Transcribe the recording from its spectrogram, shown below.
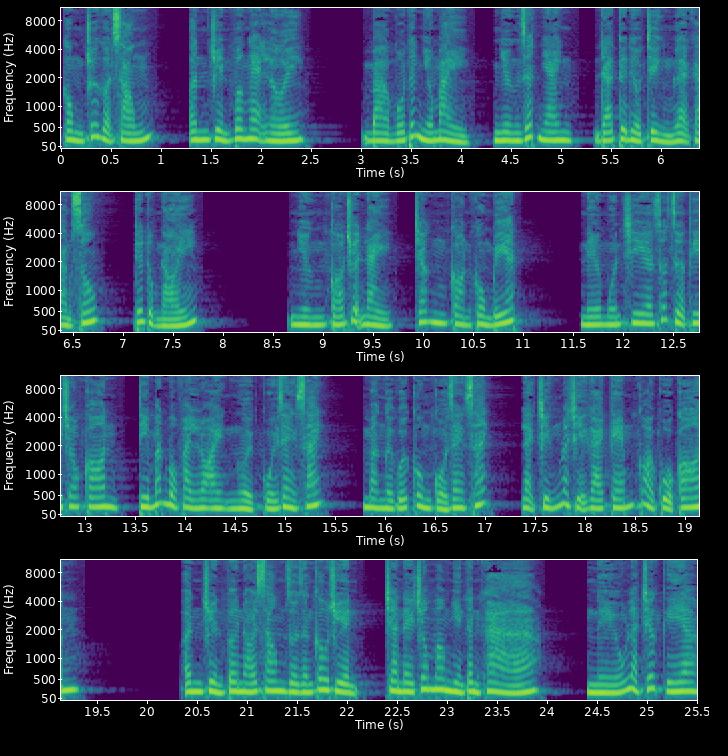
không chút gợn sóng, ân truyền vương nghẹn lời. Bà vô thức nhíu mày, nhưng rất nhanh đã tự điều chỉnh lại cảm xúc, tiếp tục nói. Nhưng có chuyện này chắc còn không biết. Nếu muốn chia suất dự thi cho con thì bắt buộc phải loại người cuối danh sách, mà người cuối cùng của danh sách lại chính là chị gái kém cỏi của con. Ân truyền vương nói xong rồi dừng câu chuyện, tràn đầy trông mong nhìn Tần Khả. Nếu là trước kia,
